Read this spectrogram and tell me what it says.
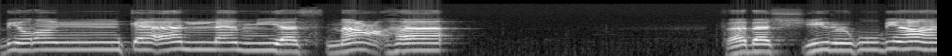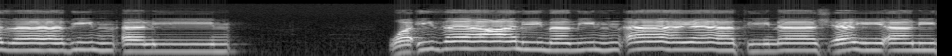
مستكبرا كان لم يسمعها فبشره بعذاب اليم واذا علم من اياتنا شيئا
